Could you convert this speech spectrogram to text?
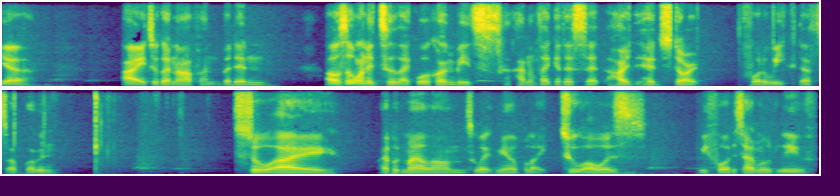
yeah. I took a nap and but then I also wanted to like work on beats, kind of like get a set hard head start for the week that's upcoming. So I I put my alarm to wake me up like two hours before the time I would leave.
